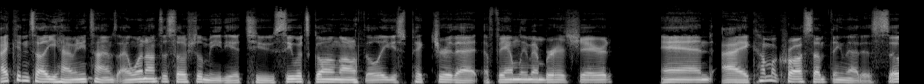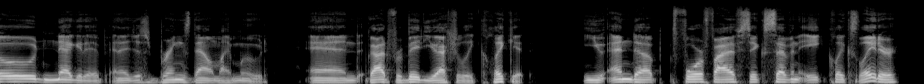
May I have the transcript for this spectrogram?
I couldn't tell you how many times I went onto social media to see what's going on with the latest picture that a family member has shared. And I come across something that is so negative and it just brings down my mood. And God forbid you actually click it you end up four, five, six, seven, eight clicks later,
